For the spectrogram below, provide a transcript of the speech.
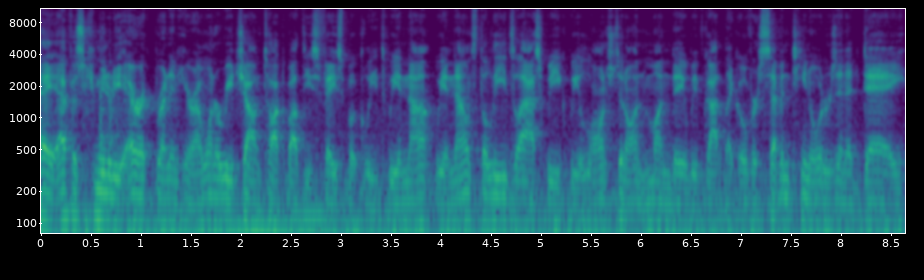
Hey, EFES Community, Eric Brennan here. I want to reach out and talk about these Facebook leads. We, annou- we announced the leads last week. We launched it on Monday. We've got like over 17 orders in a day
